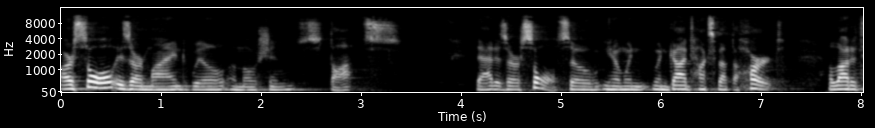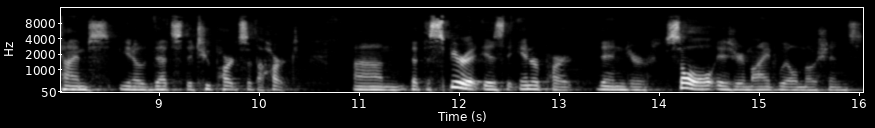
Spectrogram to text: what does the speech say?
Our soul is our mind, will, emotions, thoughts. That is our soul. So, you know, when, when God talks about the heart, a lot of times, you know, that's the two parts of the heart. Um, but the spirit is the inner part then your soul is your mind, will, emotions,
